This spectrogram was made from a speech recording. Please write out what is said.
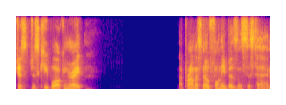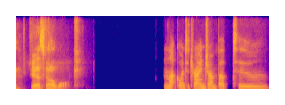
just just keep walking, right? I promise no funny business this time. Just gonna walk. I'm not going to try and jump up to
